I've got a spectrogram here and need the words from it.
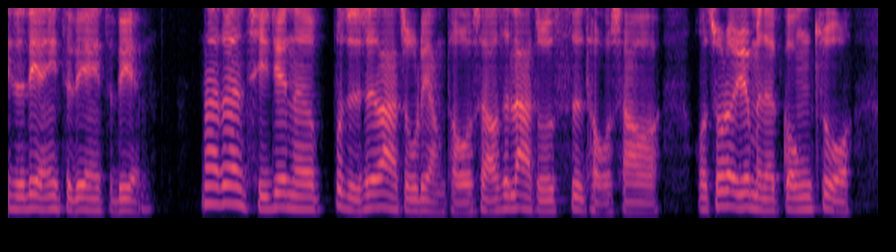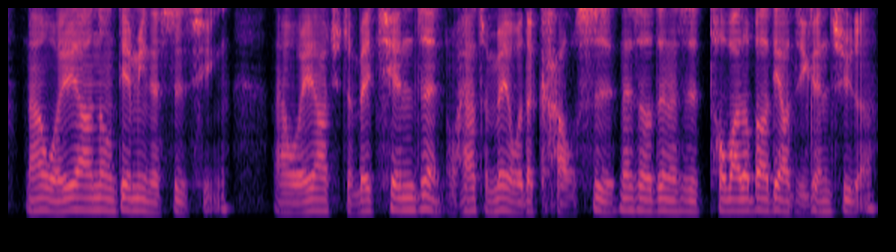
直练，一直练，一直练。那段期间呢，不只是蜡烛两头烧，是蜡烛四头烧哦！我除了原本的工作，然后我又要弄店面的事情，然后我又要去准备签证，我还要准备我的考试。那时候真的是头发都不知道掉几根去了。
